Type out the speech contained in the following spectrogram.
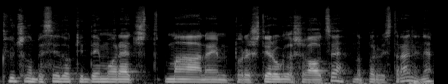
ključno besedo, ki dajmo reči, ima vem, torej štiri oglaševalce na prvi strani. Ne?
